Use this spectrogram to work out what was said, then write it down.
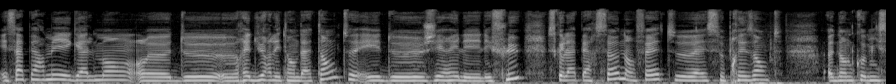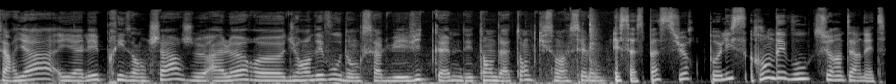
et ça permet également euh, de euh, réduire les temps d'attente et de gérer les, flux, parce que la personne, en fait, euh, elle se présente dans le commissariat et elle est prise en charge à l'heure du rendez-vous. Donc ça lui évite quand même des temps d'attente qui sont assez longs. Et ça se passe sur Police Rendez-vous sur Internet.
